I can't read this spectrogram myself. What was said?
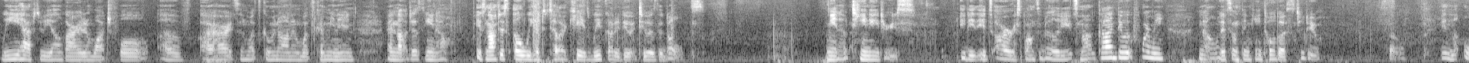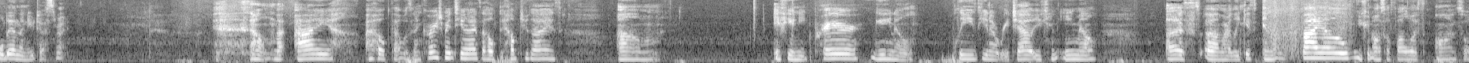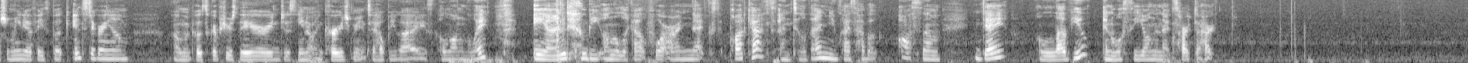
We have to be on guard and watchful of our hearts and what's going on and what's coming in, and not just you know, it's not just oh we have to tell our kids. We've got to do it too as adults. You know, teenagers. It, it, it's our responsibility. It's not God do it for me. No, it's something He told us to do. So, in the Old and the New Testament. So, I I hope that was an encouragement to you guys. I hope it helped you guys. Um, if you need prayer, you know, please, you know, reach out. You can email us. Um, our link is in the bio. You can also follow us on social media Facebook, Instagram. Um, we post scriptures there and just, you know, encouragement to help you guys along the way. And be on the lookout for our next podcast. Until then, you guys have an awesome day love you, and we'll see you on the next Heart to Heart.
